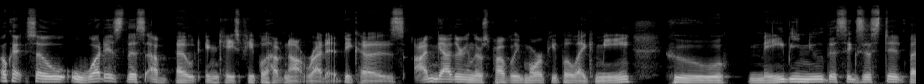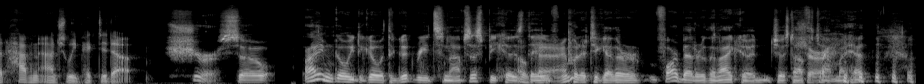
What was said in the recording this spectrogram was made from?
Okay. So, what is this about in case people have not read it? Because I'm gathering there's probably more people like me who maybe knew this existed but haven't actually picked it up. Sure. So I'm going to go with the Goodreads synopsis because Okay. they've put it together far better than I could, just off the top of my head.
